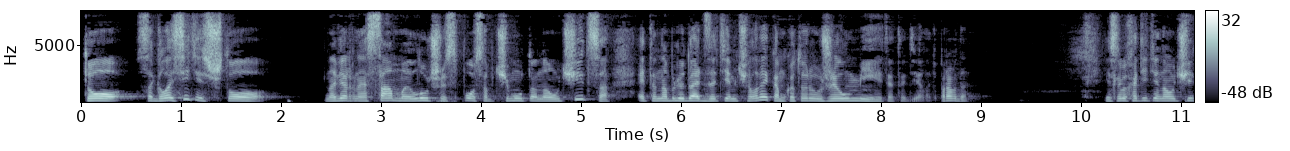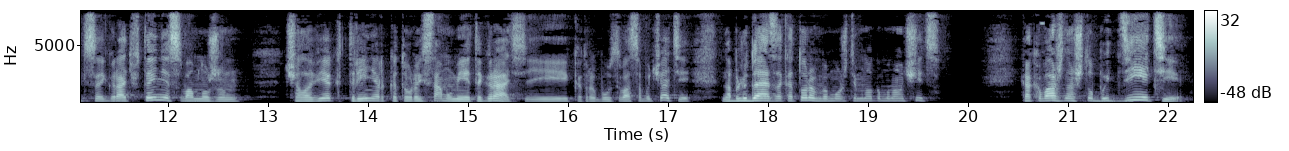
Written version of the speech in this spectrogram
то согласитесь, что, наверное, самый лучший способ чему-то научиться – это наблюдать за тем человеком, который уже умеет это делать, правда? Если вы хотите научиться играть в теннис, вам нужен человек, тренер, который сам умеет играть и который будет вас обучать, и наблюдая за которым вы можете многому научиться. Как важно, чтобы дети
